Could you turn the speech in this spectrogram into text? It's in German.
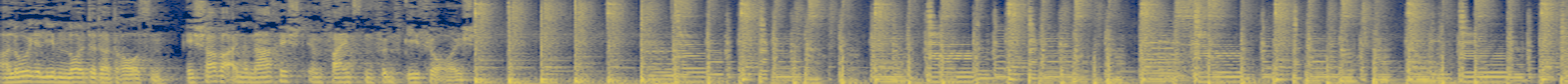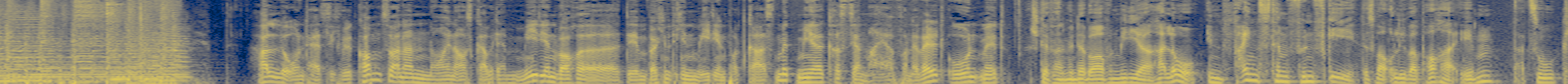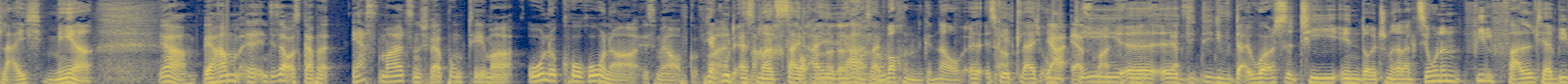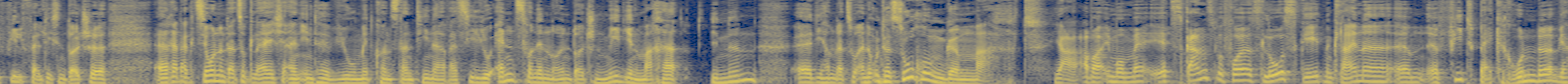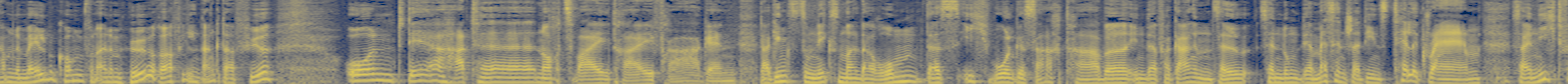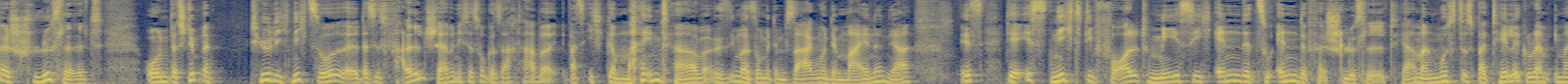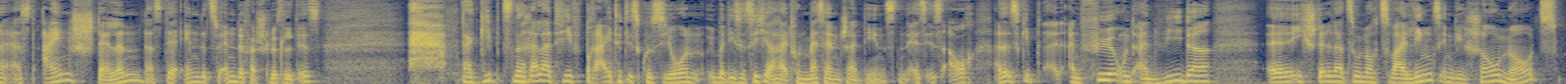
Hallo ihr lieben Leute da draußen. Ich habe eine Nachricht im feinsten 5G für euch. Hallo und herzlich willkommen zu einer neuen Ausgabe der Medienwoche, dem wöchentlichen Medienpodcast mit mir, Christian Mayer von der Welt und mit Stefan Winterbauer von Media. Hallo, in feinstem 5G. Das war Oliver Pocher eben. Dazu gleich mehr. Ja, wir haben äh, in dieser Ausgabe erstmals ein Schwerpunktthema ohne Corona, ist mir aufgefallen. Ja gut, erstmals seit ein, ja, so, seit ne? Wochen, genau. Äh, es ja. geht gleich um ja, die, äh, die, die, die Diversity in deutschen Redaktionen, Vielfalt, ja, wie vielfältig sind deutsche äh, Redaktionen. Dazu gleich ein Interview mit Konstantina Vassiliou Enz von den neuen deutschen Medienmacher Innen, äh, die haben dazu eine Untersuchung gemacht. Ja, aber im Moment, jetzt ganz bevor es losgeht, eine kleine ähm, äh, Feedback-Runde. Wir haben eine Mail bekommen von einem Hörer, vielen Dank dafür. Und der hatte noch zwei, drei Fragen. Da ging es zum nächsten Mal darum, dass ich wohl gesagt habe, in der vergangenen Sendung der Messenger-Dienst Telegram sei nicht verschlüsselt. Und das stimmt natürlich natürlich nicht so, äh, das ist falsch, ja, wenn ich das so gesagt habe. Was ich gemeint habe, ist immer so mit dem Sagen und dem Meinen, ja, ist, der ist nicht defaultmäßig Ende zu Ende verschlüsselt. Ja, man muss das bei Telegram immer erst einstellen, dass der Ende zu Ende verschlüsselt ist. Da gibt's eine relativ breite Diskussion über diese Sicherheit von Messenger-Diensten. Es ist auch, also es gibt ein Für und ein Wider. Äh, ich stelle dazu noch zwei Links in die Show Notes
